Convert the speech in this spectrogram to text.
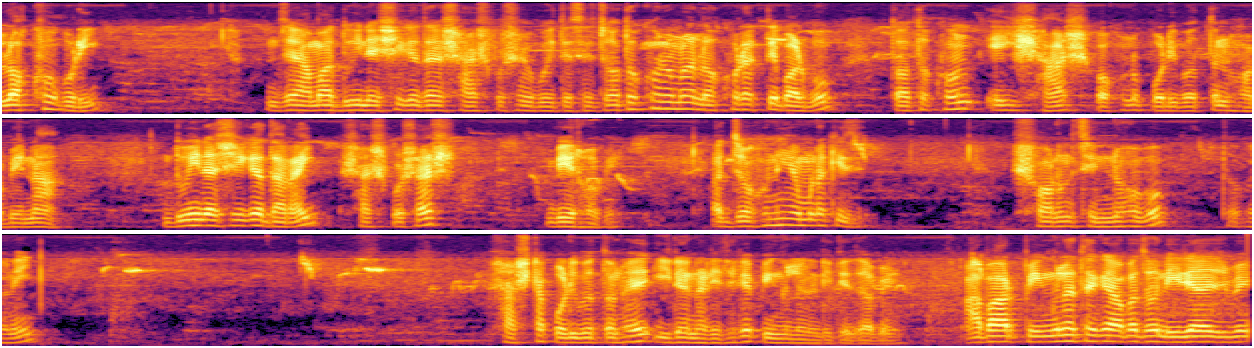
লক্ষ্য করি যে আমার দুই নাসিকা দ্বারা শ্বাস প্রশ্বাস বইতেছে, যতক্ষণ আমরা লক্ষ্য রাখতে পারব, ততক্ষণ এই শ্বাস কখনো পরিবর্তন হবে না। দুই নাসিকা দ্বারাই শ্বাস প্রশ্বাস বের হবে। আর যখনই আমরা কি স্মরণ চিহ্ন হব, তখনই শ্বাসটা পরিবর্তন হয়ে ইরা নাড়ি থেকে পিঙ্গুলা নাড়িতে যাবে। আবার পিঙ্গুলা থেকে আবার যখন ইরে আসবে,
